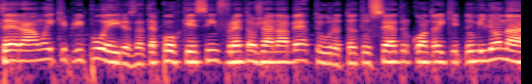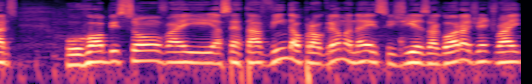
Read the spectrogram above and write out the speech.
terá uma equipe de Ipueiras, até porque se enfrentam já na abertura, tanto o Cedro contra a equipe do Milionários. O Robson vai acertar a vinda ao programa, né? Esses dias agora a gente vai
